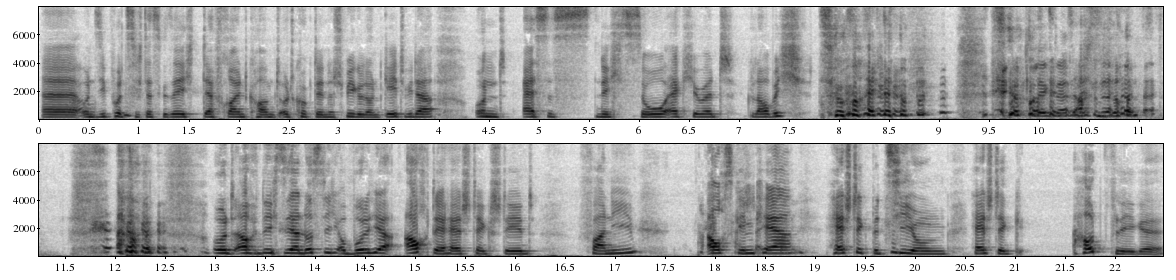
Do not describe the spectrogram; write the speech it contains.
Äh, Wow. Und sie putzt sich das Gesicht, der Freund kommt und guckt in den Spiegel und geht wieder. Und es ist nicht so accurate, glaube ich, zu meinem, zu meinen Sachen so. sonst. und auch nicht sehr lustig, obwohl hier auch der Hashtag steht. Funny. Auch Skincare. Hashtag Beziehung. Hashtag Hautpflege.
